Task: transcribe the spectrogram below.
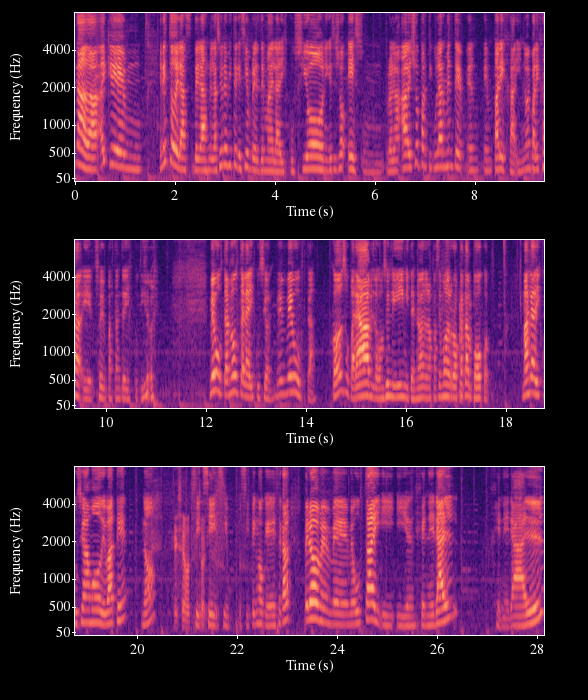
nada, hay que... mm, En esto de las, de las relaciones, viste que siempre el tema de la discusión y qué sé yo es un problema. Ah, yo particularmente en, en pareja, y no en pareja, eh, soy bastante discutidor. Me gusta, me gusta la discusión, me, me gusta. Con sus parámetros, con sus límites, ¿no? No nos pasemos de rosca tampoco. Más la discusión a modo debate, ¿no? Esa es otra Sí, historia. sí, sí, sí tengo que sacar. Pero me, me, me gusta y, y en general, general,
